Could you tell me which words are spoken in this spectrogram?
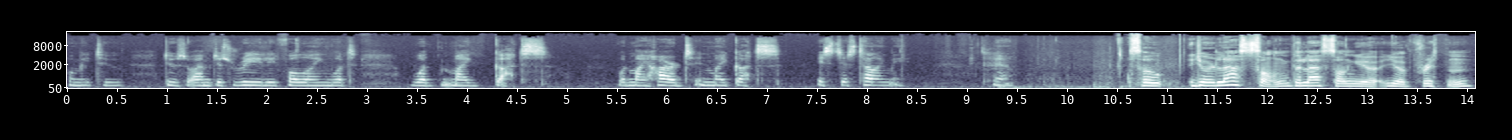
for me to do. So I'm just really following what what my guts, what my heart in my guts is just telling me. Yeah. So, your last song, the last song you you have written,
